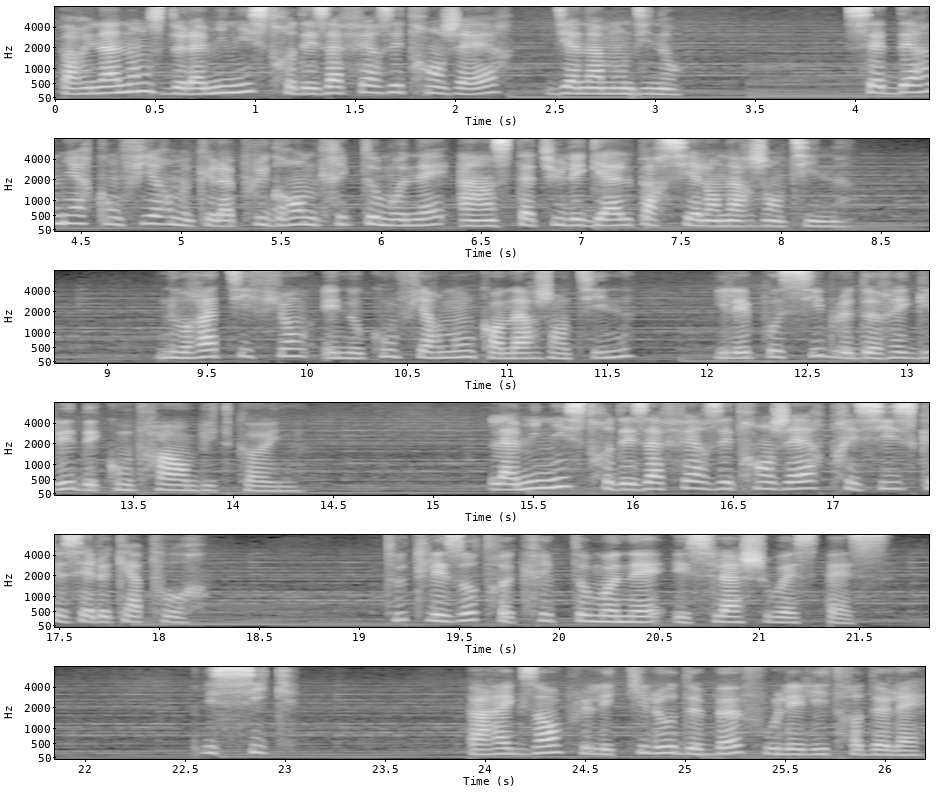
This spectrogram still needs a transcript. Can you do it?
par une annonce de la ministre des Affaires étrangères, Diana Mondino. Cette dernière confirme que la plus grande crypto-monnaie a un statut légal partiel en Argentine. Nous ratifions et nous confirmons qu'en Argentine, il est possible de régler des contrats en Bitcoin. La ministre des Affaires étrangères précise que c'est le cas pour toutes les autres crypto-monnaies et slash ou espèces. SIC. Par exemple les kilos de bœuf ou les litres de lait.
